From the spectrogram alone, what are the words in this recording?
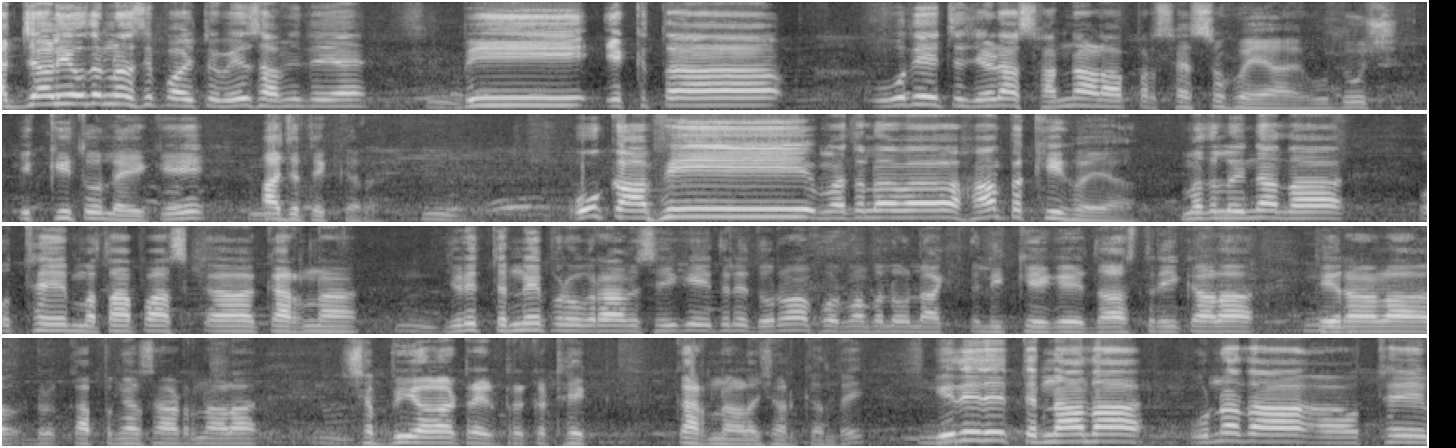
ਅੱਜ ਵਾਲੀ ਉਹਦੇ ਨਾਲ ਅਸੀਂ ਪੋਜ਼ਿਟਿਵ ਇਹ ਸਮਝਦੇ ਆ ਵੀ ਇੱਕ ਤਾਂ ਉਹਦੇ ਚ ਜਿਹੜਾ ਸਨ ਵਾਲਾ ਪ੍ਰੋਸੈਸ ਹੋਇਆ ਹੈ ਉਦੋਂ 21 ਤੋਂ ਲੈ ਕੇ ਅੱਜ ਤੱਕ ਉਹ ਕਾਫੀ ਮਤਲਬ ਹਾਂ ਪੱਖੀ ਹੋਇਆ। ਮਤਲਬ ਇਹਨਾਂ ਦਾ ਉੱਥੇ ਮਤਾ ਪਾਸ ਕਰਨਾ, ਜਿਹੜੇ ਤਿੰਨੇ ਪ੍ਰੋਗਰਾਮ ਸੀਗੇ ਇਧਰਲੇ ਦੋਨਾਂ ਫੋਰਮਾਂ ਵੱਲੋਂ ਲਿਖੇ ਗਏ। 10 ਤਰੀਕ ਵਾਲਾ 13 ਵਾਲਾ ਕਾਪੀਆਂ ਸਾੜਨ ਵਾਲਾ 26 ਵਾਲਾ ਟਰੈਕਟਰ ਇਕੱਠੇ ਕਰਨ ਵਾਲਾ ਸੜਕਾਂ ਤੇ। ਇਹਦੇ ਦੇ ਤਿੰਨਾਂ ਦਾ, ਉਹਨਾਂ ਦਾ ਉੱਥੇ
